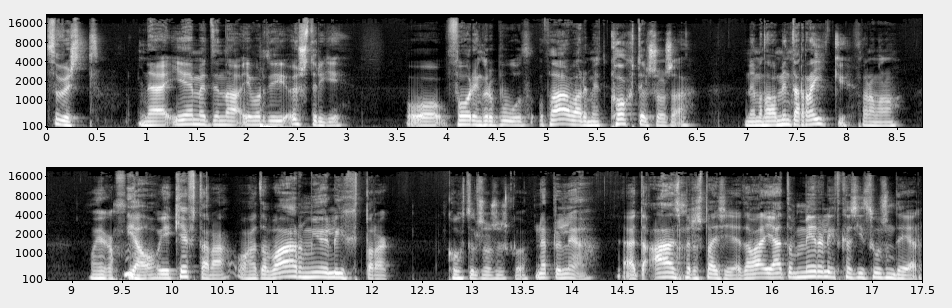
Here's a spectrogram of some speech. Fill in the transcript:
þú veist. Nei, ég meit hérna, ég var í Austuríki og fór í einhverju búð og það var mitt koktelsósa nema það var mynda rækju og ég, hm, og ég kefti hana og þetta var mjög líkt bara koktelsósu sko. Nefnilega. Þetta aðeins meira spæsi, þetta var, var meira líkt kannski í þúsund degar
